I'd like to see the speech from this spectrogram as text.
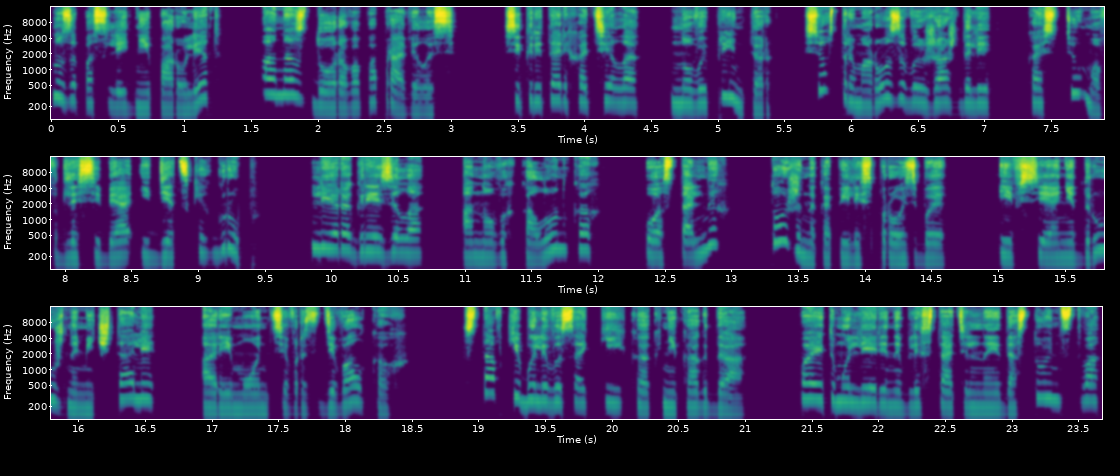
но за последние пару лет она здорово поправилась. Секретарь хотела новый принтер, сестры Морозовы жаждали костюмов для себя и детских групп. Лера грезила о новых колонках, у остальных тоже накопились просьбы, и все они дружно мечтали о ремонте в раздевалках. Ставки были высоки, как никогда – поэтому Лерины блистательные достоинства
